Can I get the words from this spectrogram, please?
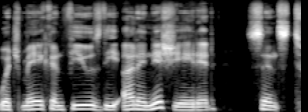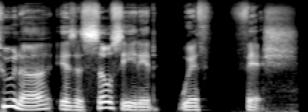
which may confuse the uninitiated since tuna is associated with fish.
